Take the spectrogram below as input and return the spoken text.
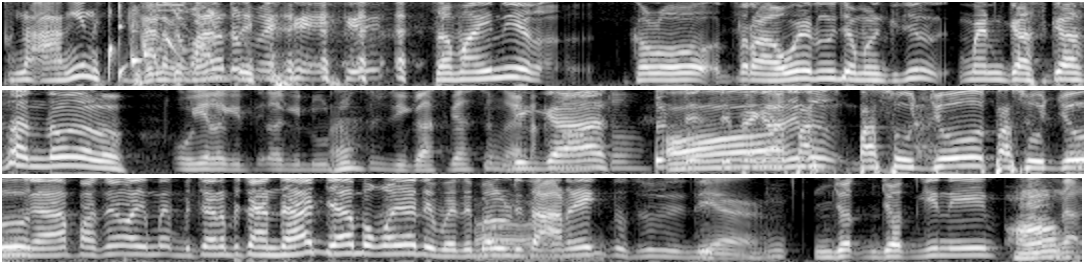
kena angin? Banget. Ya. Sama ini ya kalau terawih dulu zaman kecil main gas-gasan tau gak lo? Oh iya lagi lagi duduk terus digas-gas tuh enggak Digas. Di- Oh, dipegangin pas, tuh. pas sujud, pas sujud. Enggak, pasnya lagi main bercanda-bercanda aja pokoknya tiba-tiba lu ditarik terus di Iya. njot-njot gini Enggak,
